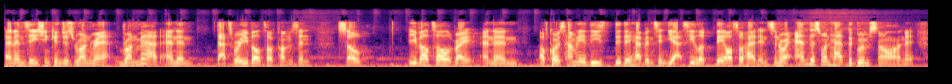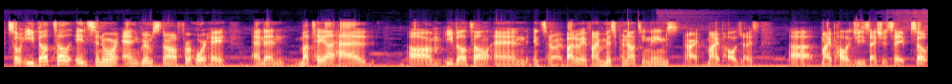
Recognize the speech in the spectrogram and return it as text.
and then Zacian can just run run mad, and then that's where Yveltal comes in. So Yveltal, right, and then of course, how many of these did they have Incin? Yeah, see, look, they also had Incineroar, and this one had the Grimmsnarl on it. So Yveltal, Incineroar, and Grimmsnarl for Jorge, and then Matea had um, Yveltal, and Incineroar. By the way, if I'm mispronouncing names, all right, my apologize. Uh, my apologies, I should say. So,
